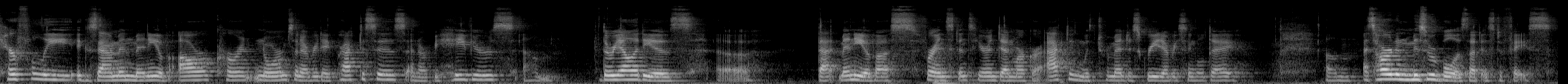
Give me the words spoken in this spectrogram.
carefully examine many of our current norms and everyday practices and our behaviors, um, the reality is uh, that many of us, for instance, here in Denmark, are acting with tremendous greed every single day. Um, as hard and miserable as that is to face.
